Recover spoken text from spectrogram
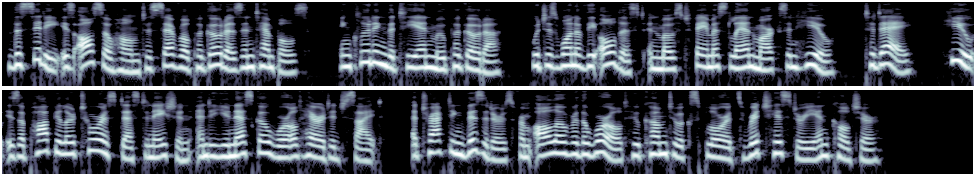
The city is also home to several pagodas and temples, including the Tien Mu Pagoda, which is one of the oldest and most famous landmarks in Hue. Today, Hue is a popular tourist destination and a UNESCO World Heritage Site, attracting visitors from all over the world who come to explore its rich history and culture.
